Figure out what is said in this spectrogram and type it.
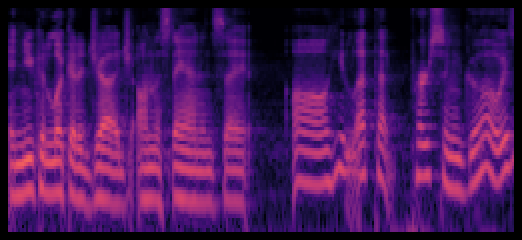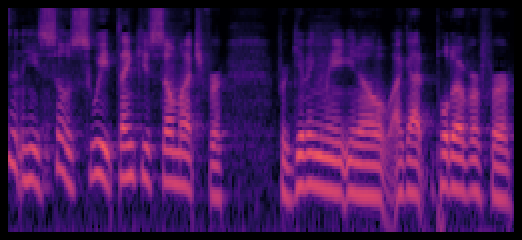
And you could look at a judge on the stand and say, Oh, he let that person go. Isn't he so sweet? Thank you so much for for giving me, you know, I got pulled over for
